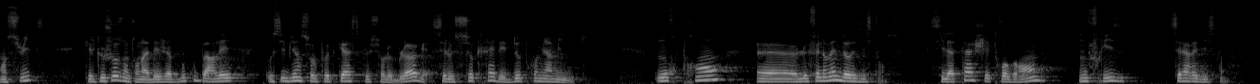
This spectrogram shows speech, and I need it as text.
Ensuite, quelque chose dont on a déjà beaucoup parlé aussi bien sur le podcast que sur le blog, c'est le secret des deux premières minutes on reprend euh, le phénomène de résistance. Si la tâche est trop grande, on frise, c'est la résistance.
